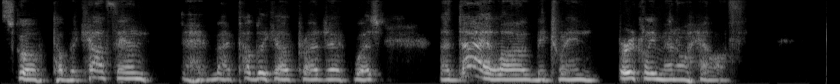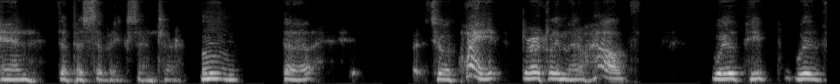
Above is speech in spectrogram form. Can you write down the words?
school of public health then. my public health project was a dialogue between Berkeley Mental Health and the Pacific Center mm. to, to acquaint Berkeley Mental Health with people with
